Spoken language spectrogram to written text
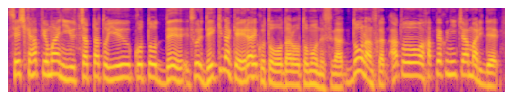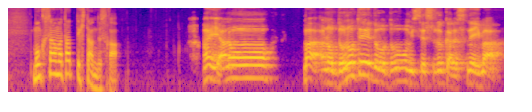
正式発表前に言っちゃったということでそれできなきゃえらいことだろうと思うんですがどうなんですか？あと800日余りで目算は立ってきたんですか？はいあのまああのどの程度をどうお見せするかですね。今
